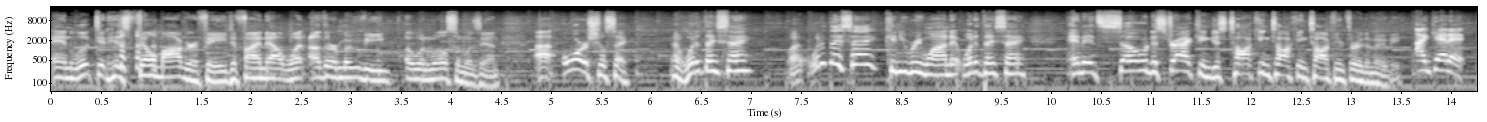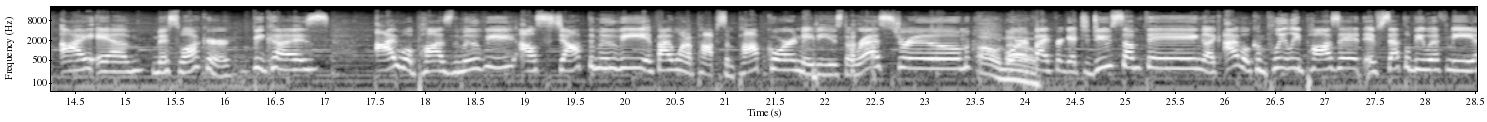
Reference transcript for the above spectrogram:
and looked at his filmography to find out what other movie Owen Wilson was in. Uh, or she'll say, "Uh, What did they say? What, what did they say? Can you rewind it? What did they say? And it's so distracting just talking, talking, talking through the movie. I get it. I am Miss Walker because I will pause the movie. I'll stop the movie if I want to pop some popcorn, maybe use the restroom. Oh, no. Or if I forget to do something. Like, I will completely pause it. If Seth will be with me,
